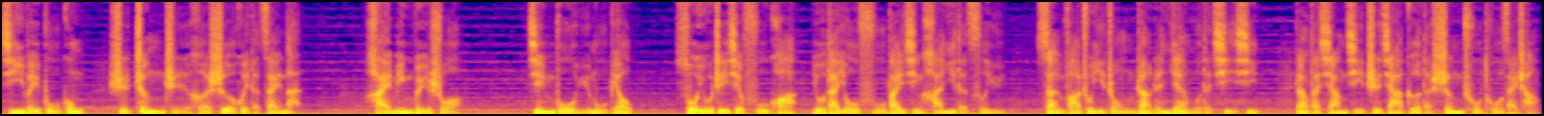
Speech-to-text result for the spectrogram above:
极为不公，是政治和社会的灾难。海明威说：“进步与目标，所有这些浮夸又带有腐败性含义的词语，散发出一种让人厌恶的气息。”让他想起芝加哥的牲畜屠宰场。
